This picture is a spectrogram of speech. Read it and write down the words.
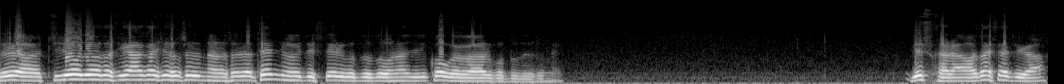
それは地上で私が証しをするならそれは天においてしていることと同じ効果があることですね。ですから私たちが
